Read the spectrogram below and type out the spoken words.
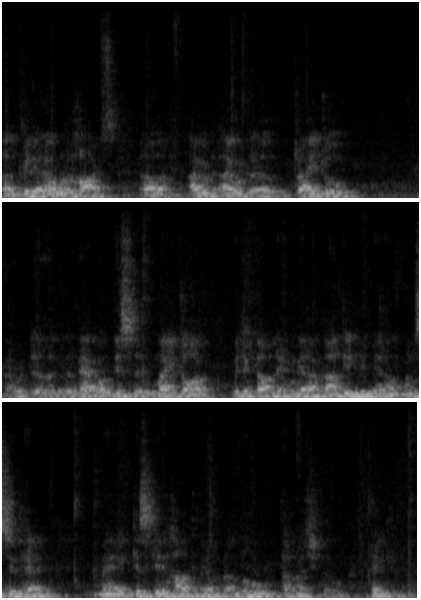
uh, clear our hearts. Uh, I would, I would uh, try to I would uh, wrap up this uh, my talk with a couplet मेरा कातिल भी मेरा मुनसिफ है मैं किसके हाथ में अपना लहू तलाश करूं thank you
